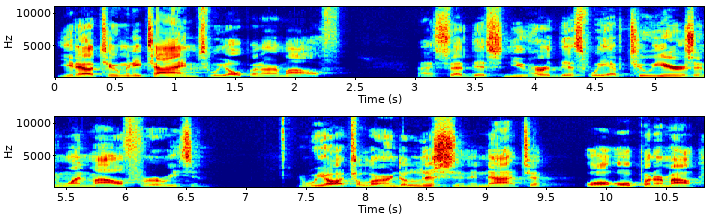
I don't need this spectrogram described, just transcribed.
You know, too many times we open our mouth. I said this and you've heard this. We have two ears and one mouth for a reason. And we ought to learn to listen and not to all open our mouth.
